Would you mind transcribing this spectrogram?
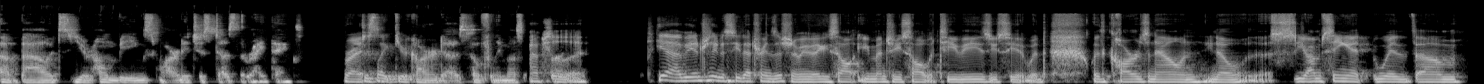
about your home being smart. It just does the right things. Right. Just like your car does, hopefully most. Absolutely. Yeah, it'd be interesting to see that transition. I mean, like you saw, you mentioned you saw it with TVs, you see it with with cars now, and you know, I'm seeing it with um,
